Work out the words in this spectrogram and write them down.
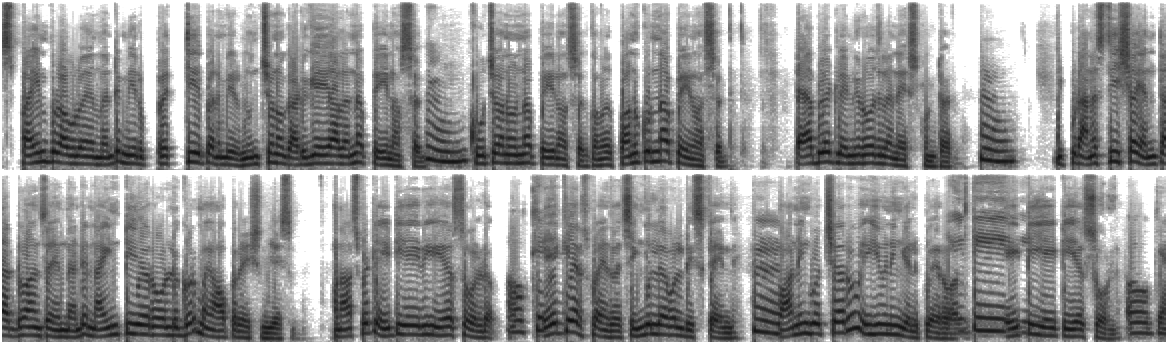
స్పైన్ ప్రాబ్లం ఏంటంటే మీరు ప్రతి పని మీరు నుంచొని ఒక అడుగు వేయాలన్నా పెయిన్ వస్తుంది. కూర్చొని ఉన్న పెయిన్ వస్తుంది. కొందరు పనుకున్నా పెయిన్ వస్తుంది. టాబ్లెట్లు ఎన్ని రోజులు వేసుకుంటారు. ఇప్పుడు అనస్థీషియా ఎంత అడ్వాన్స్ అయిందంటే నైన్టీ ఇయర్ ఓల్డ్ కూడా మేము ఆపరేషన్ చేసాం మన hospital eighty eight years old. Okay. A care spine single level disc అయింది. Hmm. మార్నింగ్ వచ్చారు ఈవినింగ్ వెళ్ళిపోయారు వాళ్ళు. Eighty eighty years old. Okay.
